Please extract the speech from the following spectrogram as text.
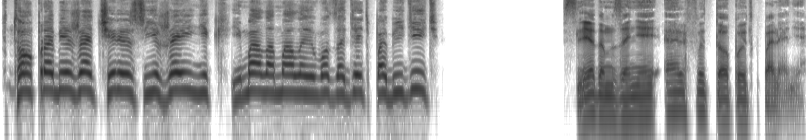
Кто пробежать через ежейник и мало-мало его задеть победить?» Следом за ней альфы топают к поляне.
